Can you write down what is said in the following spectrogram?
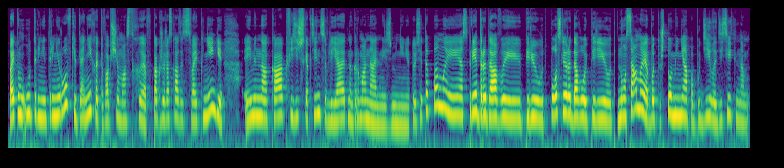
Поэтому утренние тренировки для них это вообще must-have. Также рассказывать в своей книге именно как физическая активность влияет на гормональные изменения. То есть это ПМС, предродовой период, послеродовой период. Но самое, вот что меня побудило, действительно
